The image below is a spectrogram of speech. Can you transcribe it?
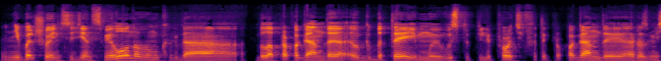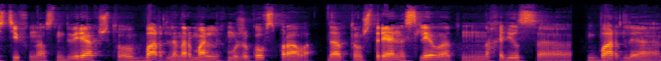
небольшой инцидент с Милоновым, когда была пропаганда ЛГБТ, и мы выступили против этой пропаганды, разместив у нас на дверях, что бар для нормальных мужиков справа, да, потому что реально слева находился бар для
